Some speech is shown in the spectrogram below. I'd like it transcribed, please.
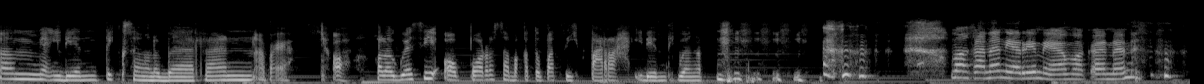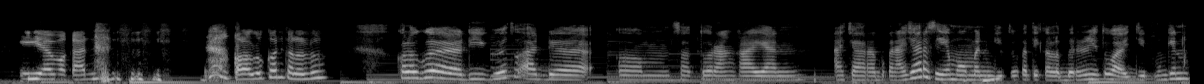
Em, yang identik sama Lebaran apa ya? Oh, kalau gue sih opor sama ketupat sih parah, identik banget. Makanan ya Rin ya, makanan. iya makanan. kalau lu kon, kalau lu? Kalau gue di gue tuh ada em, satu rangkaian acara, bukan acara sih ya, momen Hmm. gitu ketika Lebaran itu wajib. Mungkin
